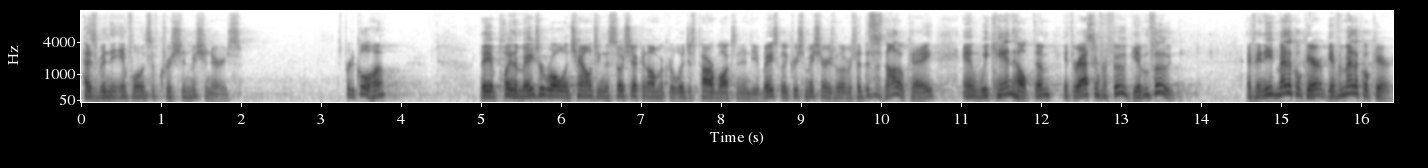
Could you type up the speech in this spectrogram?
has been the influence of Christian missionaries. It's pretty cool, huh? They have played a major role in challenging the socioeconomic religious power blocks in India. Basically, Christian missionaries, whatever, said this is not okay, and we can help them. If they're asking for food, give them food. If they need medical care, give them medical care.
